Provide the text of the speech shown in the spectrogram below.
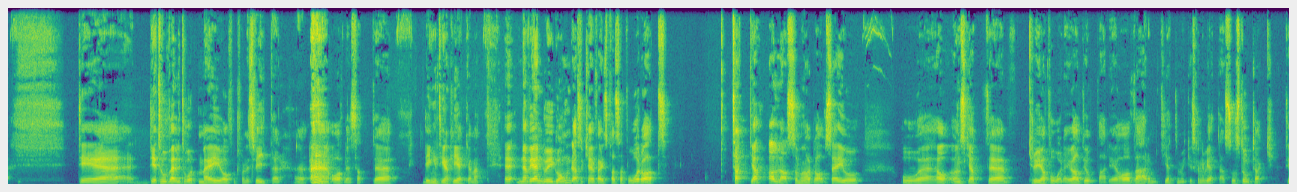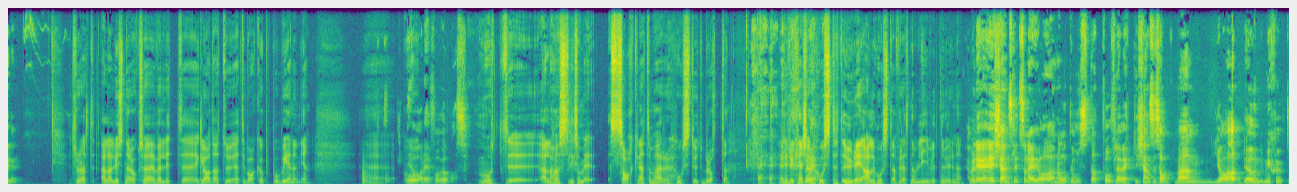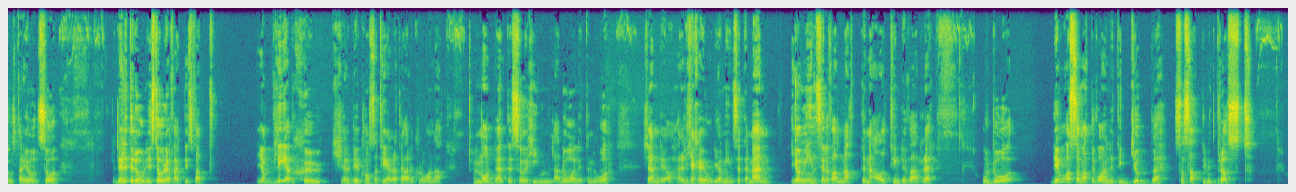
Det, det tog väldigt hårt på mig. Jag har fortfarande sviter äh, av det. Så att äh, det är ingenting att leka med. Äh, när vi ändå är igång där så kan jag faktiskt passa på då att tacka alla som har hört av sig och, och ja, önskat äh, krya på dig och alltihopa. Det har värmt jättemycket ska ni veta. Så stort tack till er. Jag tror att alla lyssnare också är väldigt glada att du är tillbaka uppe på benen igen. Eh, ja, det får vi hoppas. Mot, eh, alla har liksom saknat de här hostutbrotten. Eller du kanske har hostat ur dig all hosta för resten av livet nu i den här. Ja, men det känns lite så när jag har nog inte hostat på flera veckor känns det som. Men jag hade under min sjukdomsperiod så det är lite rolig historia faktiskt för att jag blev sjuk, eller blev konstaterad att jag hade corona. Jag mådde inte så himla dåligt ändå. Kände jag. Eller det kanske jag gjorde, jag minns inte. Men jag minns i alla fall natten när allting blev värre. Och då, det var som att det var en liten gubbe som satt i mitt bröst.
